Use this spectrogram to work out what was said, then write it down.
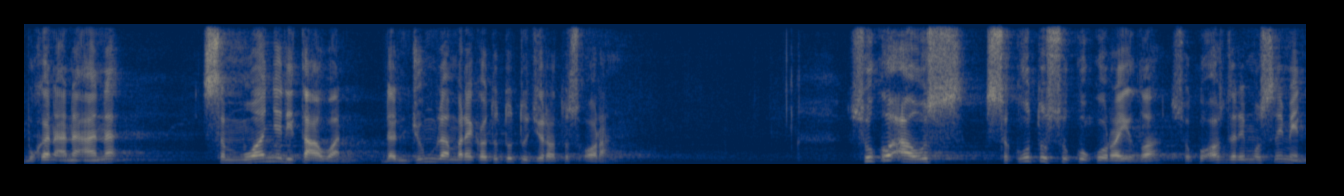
bukan anak-anak. Semuanya ditawan dan jumlah mereka itu 700 orang. Suku Aus, sekutu suku Quraidah, suku Aus dari muslimin.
